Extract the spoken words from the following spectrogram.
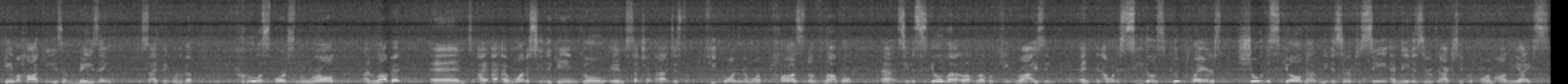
the game of hockey is amazing. It's, I think, one of the coolest sports in the world. I love it, and I, I, I want to see the game go in such a uh, just keep going in a more positive level. Uh, see the skill level keep rising, and, and I want to see those good players show the skill that we deserve to see, and they deserve to actually perform on the ice.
